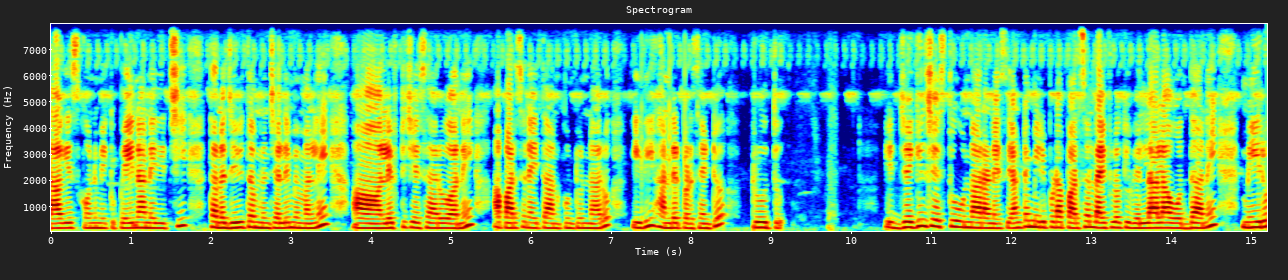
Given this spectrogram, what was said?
లాగేసుకొని మీకు పెయిన్ అనేది ఇచ్చి తన జీవితం నుంచి వెళ్ళి మిమ్మల్ని లెఫ్ట్ చేశారు అని ఆ పర్సన్ అయితే అనుకుంటున్నారు. ఇది హండ్రెడ్ పర్సెంట్ ట్రూత్ జగిల్ చేస్తూ ఉన్నారనేసి అంటే మీరు ఇప్పుడు ఆ పర్సన్ లైఫ్లోకి వెళ్ళాలా వద్దా అని మీరు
